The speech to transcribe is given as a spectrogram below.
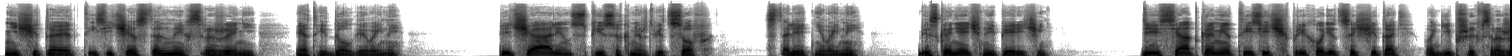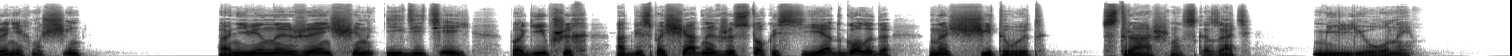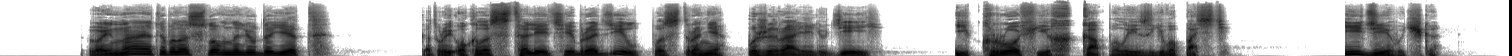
не считая тысячи остальных сражений этой долгой войны. Печален список мертвецов — Столетней войны, бесконечный перечень. Десятками тысяч приходится считать погибших в сражениях мужчин, а невинных женщин и детей, погибших от беспощадных жестокостей и от голода, насчитывают, страшно сказать, миллионы. Война эта была словно людоед, который около столетия бродил по стране, пожирая людей, и кровь их капала из его пасти. И девочка,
